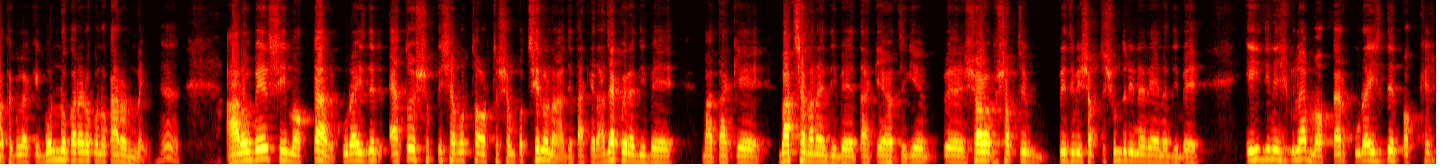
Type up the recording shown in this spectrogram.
কথাগুলাকে গণ্য করারও কোনো কারণ নাই হ্যাঁ। আরবের সেই মক্কার কুরাইশদের এত শক্তি সামর্থ্য, অর্থ সম্পদ ছিল না যে তাকে রাজা করে দিবে বা তাকে বাচ্চা বানায় দিবে, তাকে হচ্ছে গিয়ে সব- সবচেয়ে, পৃথিবীর সবচেয়ে সুন্দরী নারী এনে দিবে। এই জিনিসগুলা মক্কার কুরাইশদের পক্ষে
